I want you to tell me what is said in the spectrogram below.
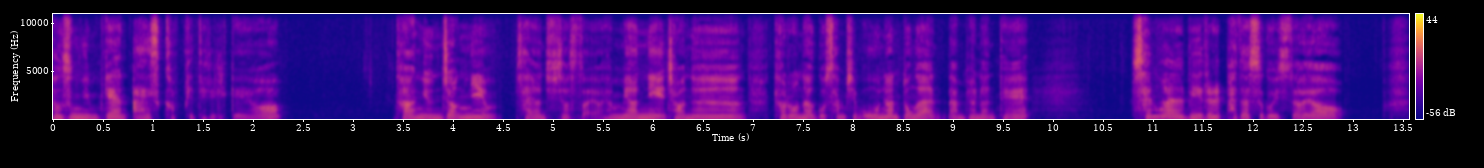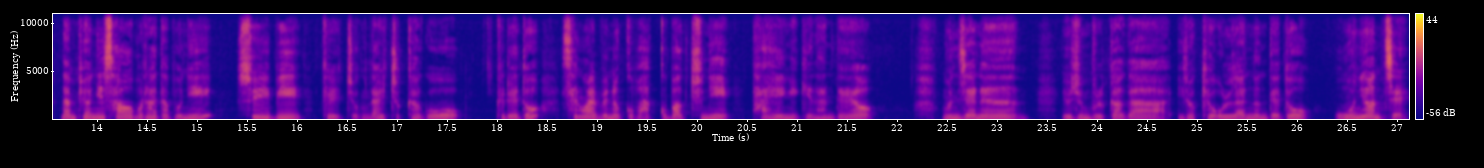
경숙님껜 아이스 커피 드릴게요. 강윤정님 사연 주셨어요. 현미 언니, 저는 결혼하고 35년 동안 남편한테 생활비를 받아 쓰고 있어요. 남편이 사업을 하다 보니 수입이 들쭉날쭉하고 그래도 생활비는 꼬박꼬박 주니 다행이긴 한데요. 문제는 요즘 물가가 이렇게 올랐는데도 5년째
